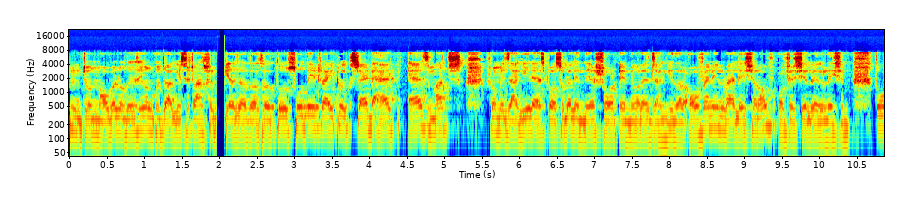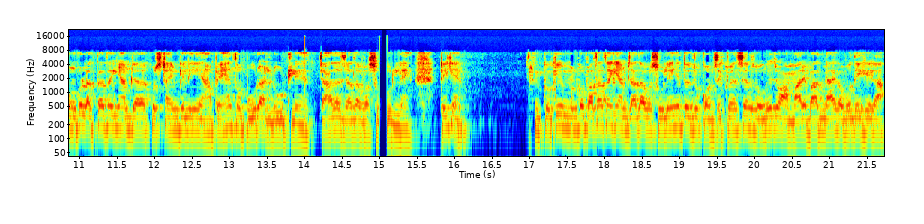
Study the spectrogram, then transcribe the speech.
जो नॉवल होते थे, उनको जागीर से ट्रांसफ़र किया जाता था। तो so they try to extend as much from a jagir as possible in their short tenure as jagirdar an in violation of official regulation तो उनको लगता था कि हम ज़्यादा कुछ टाइम के लिए यहाँ पे हैं तो पूरा लूट लें, ज़्यादा ज़्यादा वसूल लें। ठीक है? क्योंकि उनको पता था कि हम ज़्यादा वसूलेंगे तो जो कॉन्सिक्वेंसेज होंगे, जो हमारे बाद में आएगा, वो देखेगा।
